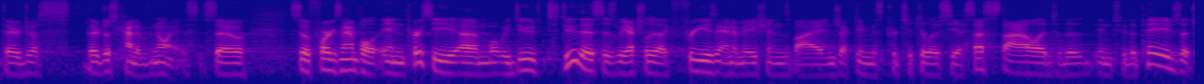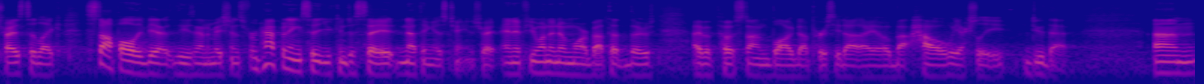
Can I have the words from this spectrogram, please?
They're just, they're just kind of noise. So, so for example, in Percy, um, what we do to do this is we actually like freeze animations by injecting this particular CSS style into the, into the page that tries to like stop all of these animations from happening so that you can just say nothing has changed, right? And if you want to know more about that, there's, I have a post on blog.percy.io about how we actually do that. Um,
